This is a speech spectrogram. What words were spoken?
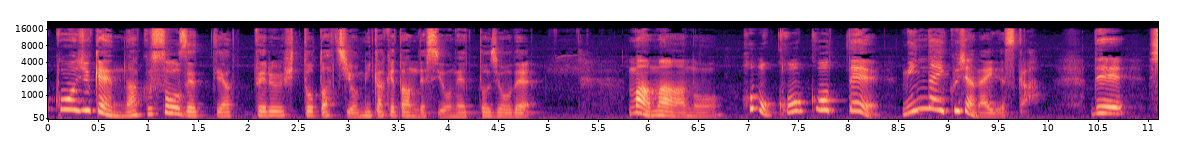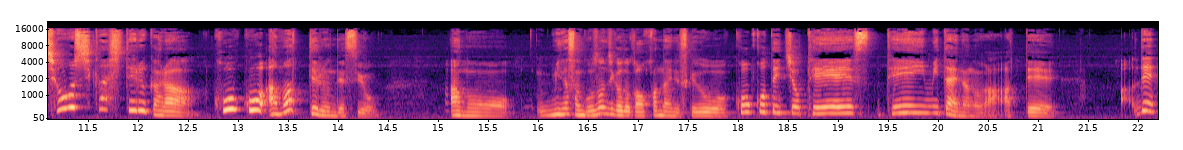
校受験なくそうぜってやってる人たちを見かけたんですよ、ネット上で。まあまあ、あの、ほぼ高校ってみんな行くじゃないですか。で、少子化してるから高校余ってるんですよ。あの、皆さんご存知かどうかわかんないんですけど、高校って一応定員みたいなのがあって、で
